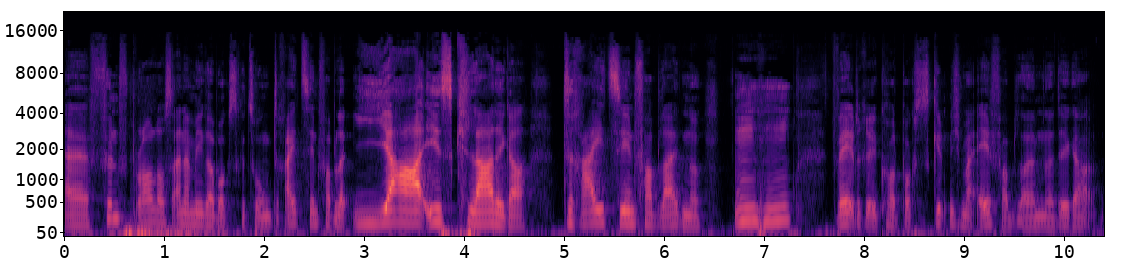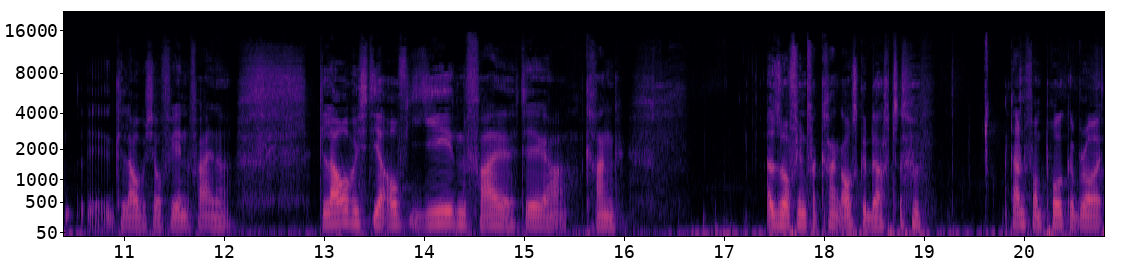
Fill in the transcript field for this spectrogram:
Äh, fünf Brawler aus einer Megabox gezogen. 13 verbleibende. Ja, ist klar, Digga. 13 verbleibende. Mhm. Weltrekordbox. Es gibt nicht mal 11 verbleibende, Digga. Glaube ich auf jeden Fall, ne? Glaube ich dir auf jeden Fall, Digga. Krank. Also auf jeden Fall krank ausgedacht. Dann vom Pokebrawl.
